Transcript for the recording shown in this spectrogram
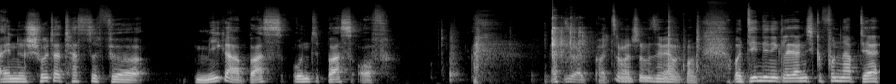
eine Schultertaste für Mega Bass und Bass Off. Also da konnte man schon ein bisschen mehr mitmachen. Und den, den ich leider nicht gefunden habe, der,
